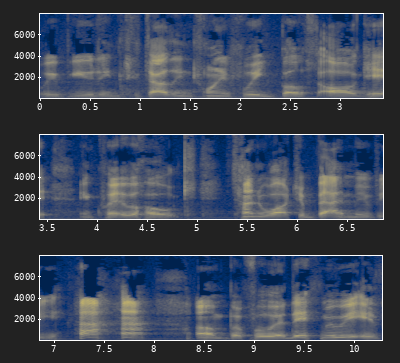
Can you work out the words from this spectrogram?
reviewed in 2023 both all get Incredible Hulk. Time to watch a bad movie. Ha ha. Um, but for this movie is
